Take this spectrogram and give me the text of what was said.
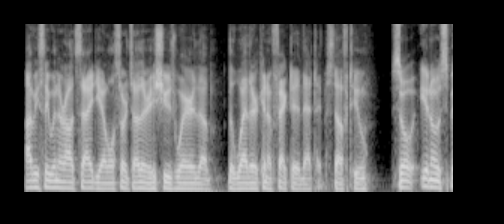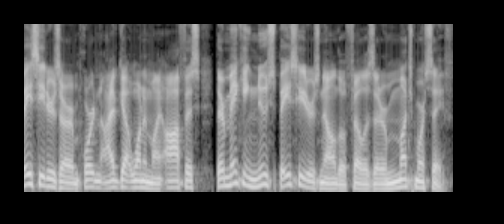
obviously, when they're outside, you have all sorts of other issues where the the weather can affect it and that type of stuff too. So, you know, space heaters are important. I've got one in my office. They're making new space heaters now, though, fellas, that are much more safe.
